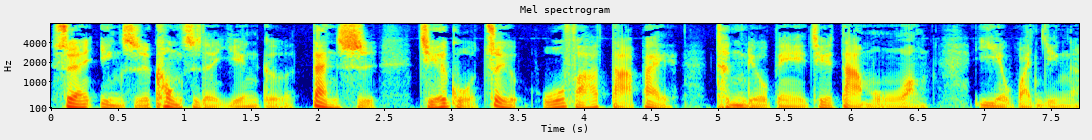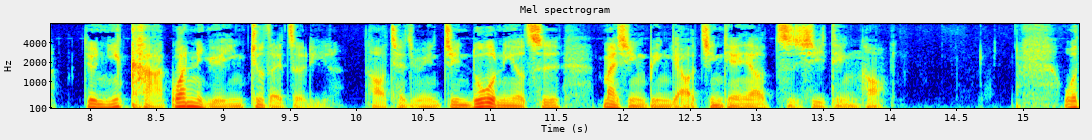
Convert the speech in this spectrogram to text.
虽然饮食控制的严格，但是结果最无法打败糖尿病这些大魔王也原因啊，就你卡关的原因就在这里了。好，蔡这边，今如果你有吃慢性病药，今天要仔细听哈。我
